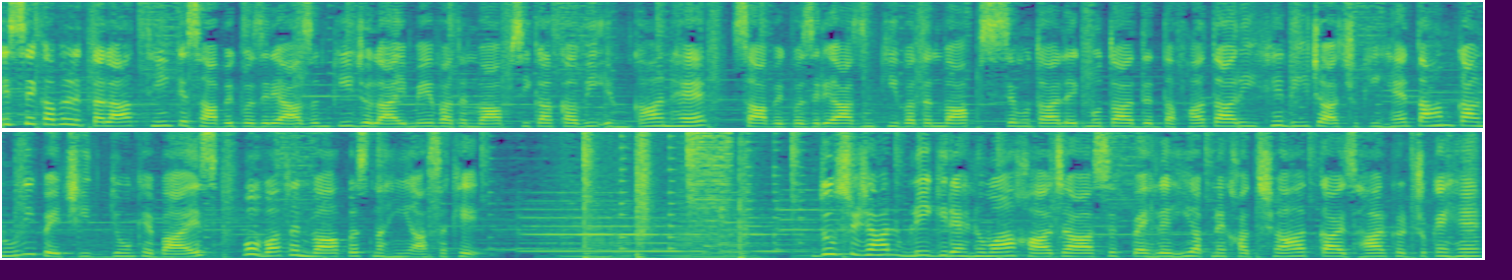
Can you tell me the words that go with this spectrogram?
इससे कबल इतलात थी कि सबक वजी अजम की जुलाई में वतन वापसी का कभी इम्कान है। सबक वजी अजम की वतन वापसी से मुतालिक मुतद दफ़ा तारीखें दी जा चुकी हैं। ताहम कानूनी पेचीदगियों के बायस वो वतन वापस नहीं आ सके। दूसरी जानब लीगी रहनुमा। ख्वाजा आसिफ पहले ही अपने खदशात का इजहार कर चुके हैं,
